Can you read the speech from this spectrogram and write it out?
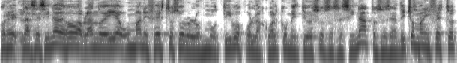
la asesina dejó hablando de ella un manifiesto sobre los motivos por los cuales cometió esos asesinatos. O sea, dicho manifiesto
